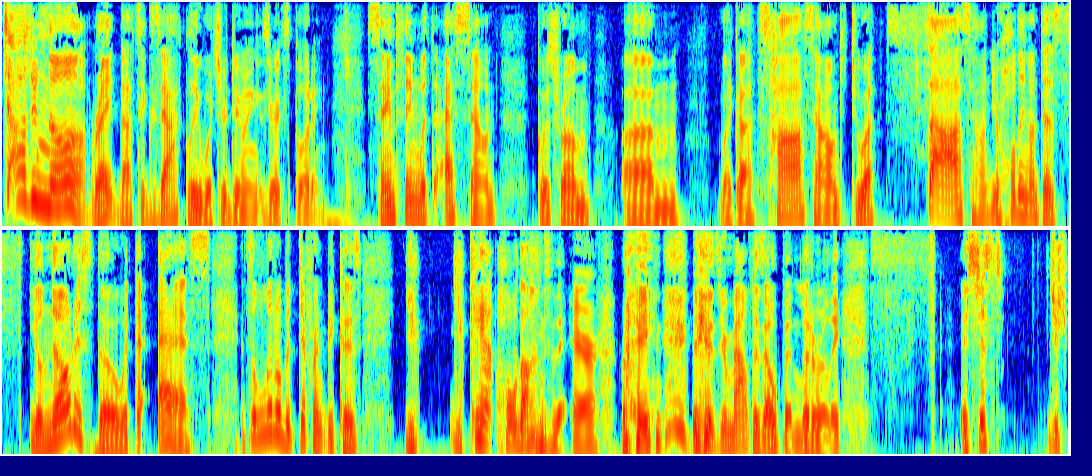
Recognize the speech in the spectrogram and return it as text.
짜증나, right? That's exactly what you're doing is you're exploding. Same thing with the S sound. Goes from um, like a sa sound to a sa sound. You're holding on to. You'll notice though with the S, it's a little bit different because you you can't hold on to the air, right? because your mouth is open, literally. It's just just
